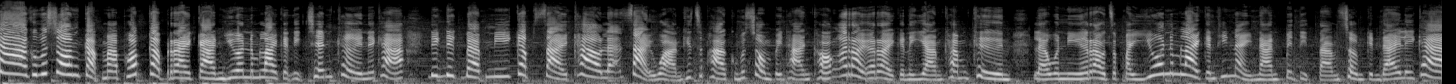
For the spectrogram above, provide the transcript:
ค่ะ คุณผู้ชมกลับมาพบกับรายการยวนน้ำลายกันอีกเช่นเคยนะคะ ดึกๆแบบนี้กับสายข่าวและสายหวานที่จะพาคุณผู้ชมไปทานของอร่อยๆกันในยามค่ำคืน แล้ววันนี้เราจะไปย้วนน้ำลายกันที่ไหนนั้นไปติดตามชมกันได้เลยค่ะ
